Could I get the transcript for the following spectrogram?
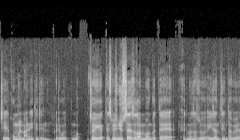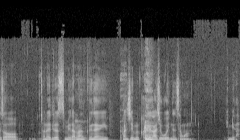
제일 공을 많이 들이는 그리고 뭐 저희 SBS 뉴스에서도 한번 그때 에드먼 선수 에이전트 인터뷰에서 전해드렸습니다만 굉장히 관심을 크게 가지고 있는 상황입니다.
